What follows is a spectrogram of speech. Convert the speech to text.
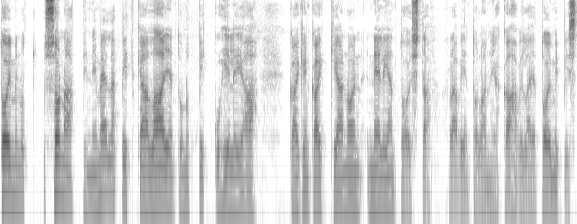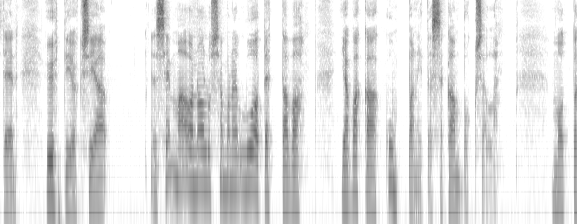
toiminut Sonaatti nimellä pitkään, laajentunut pikkuhiljaa kaiken kaikkiaan noin 14 ravintolan ja kahvila ja toimipisteen yhtiöksi. Ja Semma on ollut semmoinen luotettava ja vakaa kumppani tässä kampuksella. Mutta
